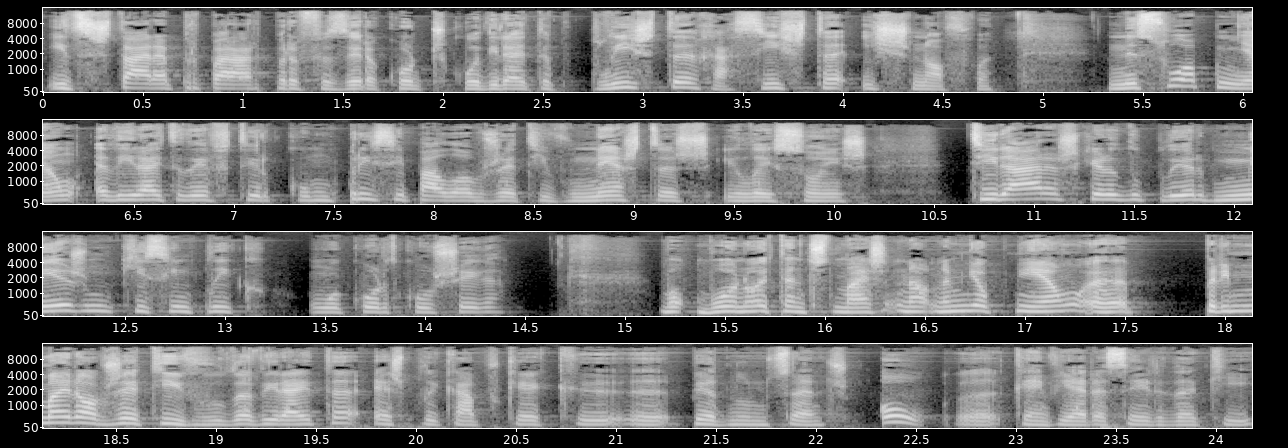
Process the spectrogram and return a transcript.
e de se estar a preparar para fazer acordos com a direita populista, racista e xenófoba. Na sua opinião, a direita deve ter como principal objetivo nestas eleições tirar a esquerda do poder, mesmo que isso implique um acordo com o Chega? Bom, boa noite, antes de mais. Não, na minha opinião, o primeiro objetivo da direita é explicar porque é que Pedro Nuno Santos, ou quem vier a sair daqui,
